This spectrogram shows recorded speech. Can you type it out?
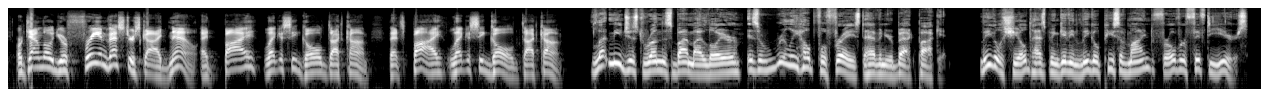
Or download your free investor's guide now at buylegacygold.com. That's buylegacygold.com. Let me just run this by my lawyer is a really helpful phrase to have in your back pocket. Legal Shield has been giving legal peace of mind for over 50 years.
